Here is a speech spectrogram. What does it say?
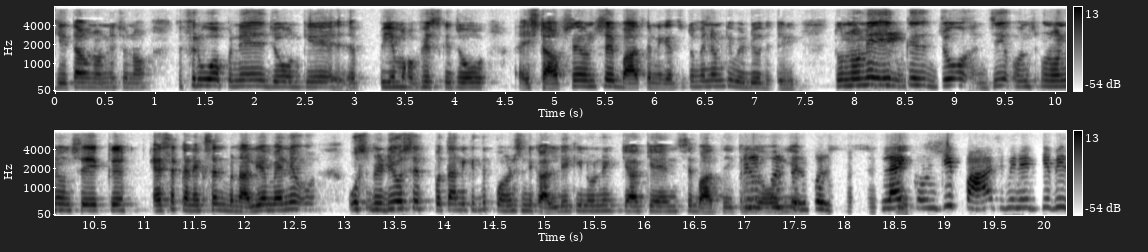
जीता उन्होंने चुनाव तो फिर वो अपने जो उनके पीएम ऑफ़िस के जो स्टाफ से उनसे बात करने गए थे तो मैंने उनकी वीडियो देखी। तो उन्होंने एक जो जी उन, उन्होंने उनसे एक ऐसा कनेक्शन बना लिया। मैंने उस वीडियो से पता नहीं कितने पॉइंट्स निकाल लिए कि इन्होंने क्या क्या इनसे बातें की और बिल्कुल लाइक उनकी पाँच मिनट की भी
